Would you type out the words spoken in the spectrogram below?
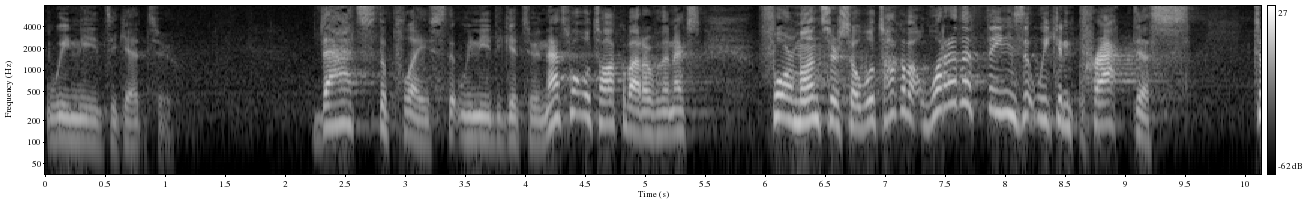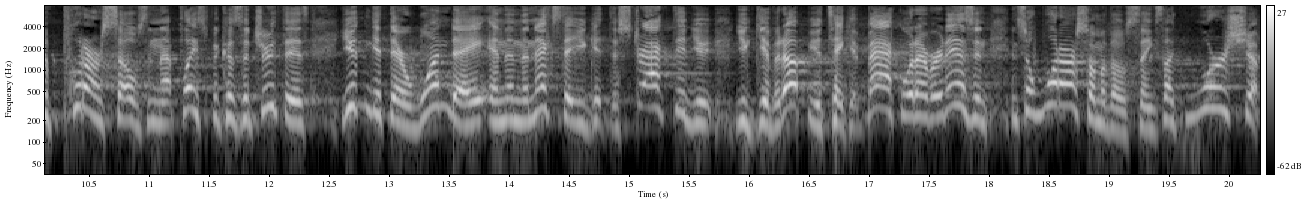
we need to get to. That's the place that we need to get to. And that's what we'll talk about over the next four months or so. We'll talk about what are the things that we can practice to put ourselves in that place because the truth is you can get there one day and then the next day you get distracted you, you give it up you take it back whatever it is and, and so what are some of those things? Like worship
